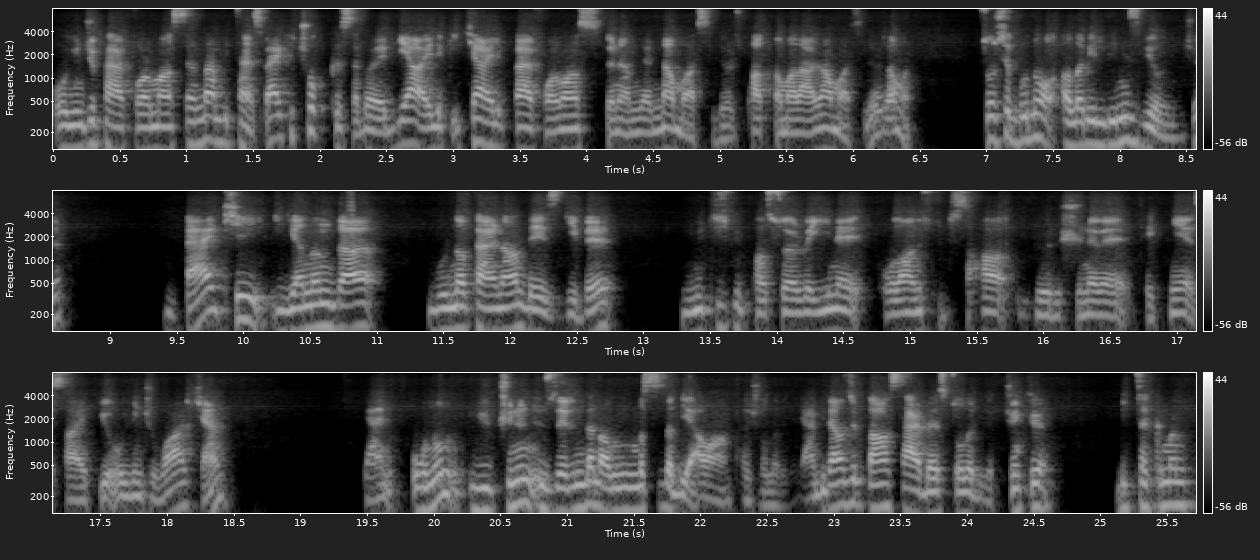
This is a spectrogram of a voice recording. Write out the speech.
oyuncu performanslarından bir tanesi. Belki çok kısa böyle bir aylık, iki aylık performans dönemlerinden bahsediyoruz. Patlamalardan bahsediyoruz ama sonuçta bunu alabildiğiniz bir oyuncu. Belki yanında Bruno Fernandes gibi müthiş bir pasör ve yine olağanüstü bir saha görüşüne ve tekniğe sahip bir oyuncu varken yani onun yükünün üzerinden alınması da bir avantaj olabilir. Yani birazcık daha serbest olabilir. Çünkü bir takımın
